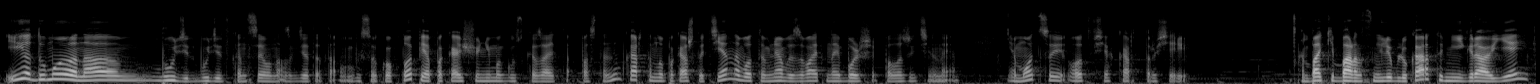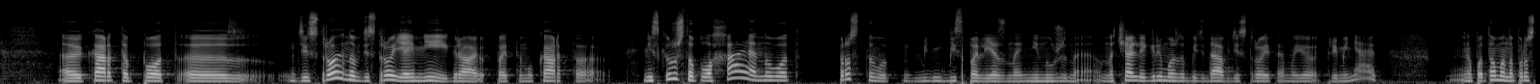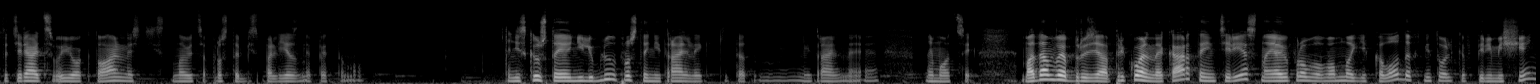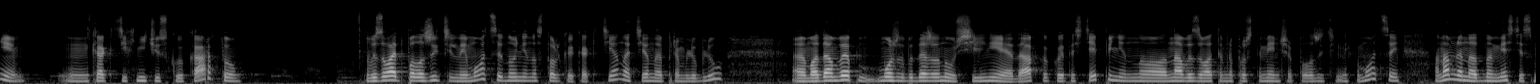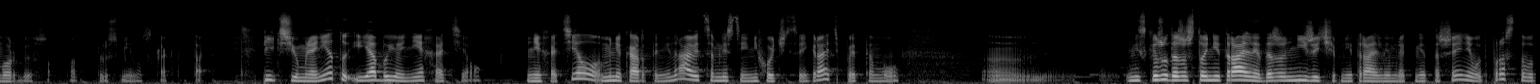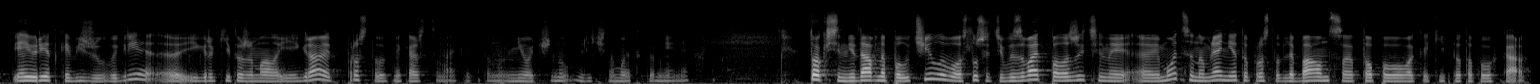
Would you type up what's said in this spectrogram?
и я думаю, она будет, будет в конце у нас где-то там высоко в топе. Я пока еще не могу сказать там, по остальным картам, но пока что Тена вот у меня вызывает наибольшие положительные эмоции от всех карт второй серии. Баки Барнс не люблю карту, не играю ей. Э, карта под э, Destroy, но в Destroy я им не играю, поэтому карта... Не скажу, что плохая, но вот просто вот бесполезная, ненужная. В начале игры, может быть, да, в Destroy там ее применяют, а потом она просто теряет свою актуальность и становится просто бесполезной, поэтому... Не скажу, что я ее не люблю, просто нейтральные какие-то, нейтральные эмоции. Мадам Веб, друзья, прикольная карта, интересная. Я ее пробовал во многих колодах, не только в перемещении, как техническую карту. Вызывает положительные эмоции, но не настолько, как Тена. Тена я прям люблю. Э, Мадам Веб может быть даже, ну, сильнее, да, в какой-то степени, но она вызывает у меня просто меньше положительных эмоций. Она у меня на одном месте с Морбиусом. Вот плюс-минус как-то так. Пикси у меня нету, и я бы ее не хотел. Не хотел. Мне карта не нравится, мне с ней не хочется играть, поэтому э, не скажу даже, что нейтральный, даже ниже, чем нейтральные у меня к ней отношения. Вот просто вот я ее редко вижу в игре, э, игроки тоже мало ей играют. Просто вот мне кажется, она как-то ну, не очень, ну, лично мое такое мнение. Токсин недавно получил его. Слушайте, вызывает положительные э, эмоции, но у меня нету просто для баунса топового каких-то топовых карт.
